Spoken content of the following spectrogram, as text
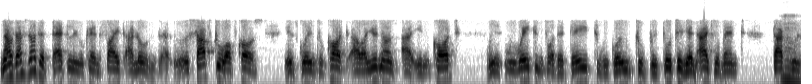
Now, that's not a battle you can fight alone. SAFTU, of course, is going to court. Our unions are in court. We, we're waiting for the date. We're going to be putting an argument that mm. will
